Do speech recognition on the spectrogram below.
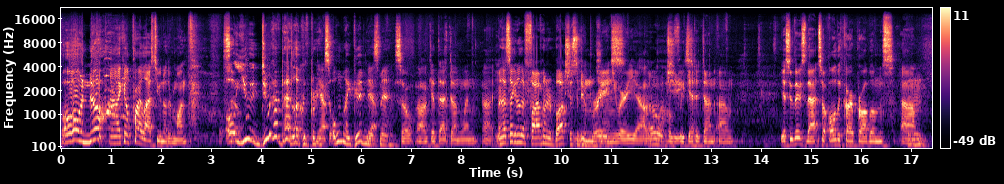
Oh no! I'm like, it'll probably last you another month. Oh, you do have bad luck with brakes. Yeah. Oh my goodness, man. So I'll get that done when uh, And that's like another five hundred bucks just to do in brakes. January. Yeah, I'll, Oh, I'll hopefully get it done. Um, yeah, so there's that. So all the car problems. Um, Mm-hmm.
